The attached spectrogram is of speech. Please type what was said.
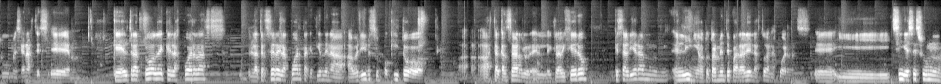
tú mencionaste, eh, que él trató de que las cuerdas, la tercera y la cuarta, que tienden a abrirse un poquito hasta alcanzar el, clavijero, que salieran en línea o totalmente paralelas todas las cuerdas. Eh, y sí, ese es un,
